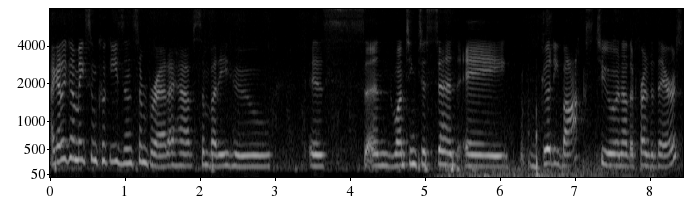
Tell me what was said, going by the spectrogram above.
I gotta go make some cookies and some bread. I have somebody who is send, wanting to send a goodie box to another friend of theirs.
